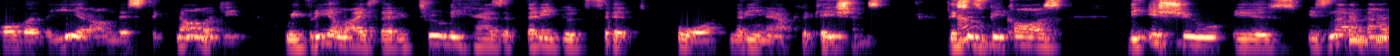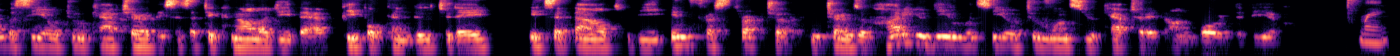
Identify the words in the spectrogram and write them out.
over the year on this technology, we've realized that it truly has a very good fit for marine applications. This oh. is because the issue is, is not mm-hmm. about the CO2 capture. This is a technology that people can do today. It's about the infrastructure in terms of how do you deal with CO2 once you capture it on board the vehicle. Right.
